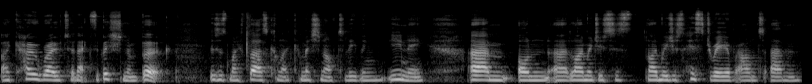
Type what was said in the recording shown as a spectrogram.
I co-wrote an exhibition and book. This was my first kind of commission after leaving uni um, on uh, Lyme history around um,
